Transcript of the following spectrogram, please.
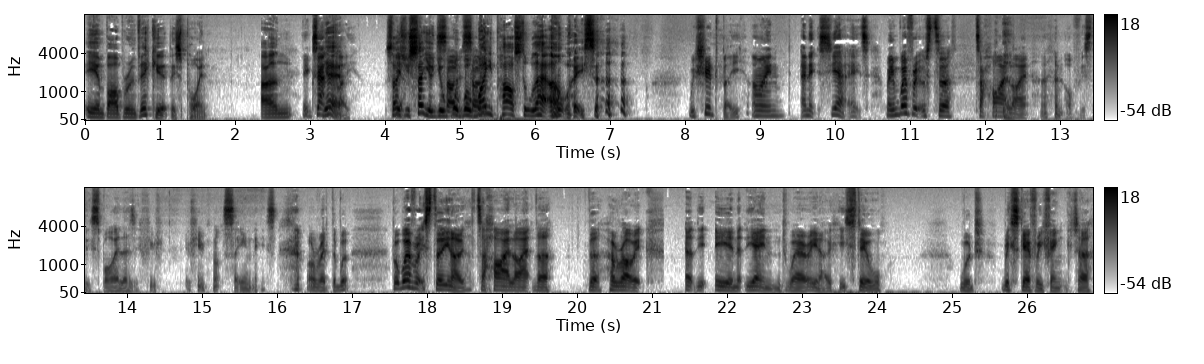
Ian, Barbara, and Vicky at this point. And exactly. Yeah. so as you say, you're, you're So- we're so- way past all that, aren't we? We should be. I mean, and it's yeah, it's. I mean, whether it was to to highlight, and obviously spoilers if you if you've not seen this or read the book, but whether it's to you know to highlight the the heroic at the Ian at the end, where you know he still would risk everything to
